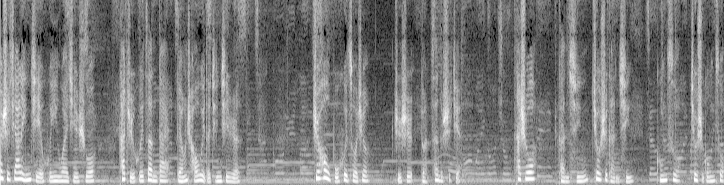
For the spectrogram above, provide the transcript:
但是嘉玲姐回应外界说，她只会暂代梁朝伟的经纪人，之后不会作证，只是短暂的时间。她说，感情就是感情，工作就是工作，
